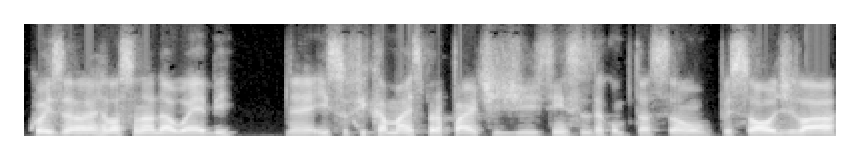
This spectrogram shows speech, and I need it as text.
coisa relacionada à web, né? Isso fica mais para a parte de ciências da computação. O pessoal de lá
